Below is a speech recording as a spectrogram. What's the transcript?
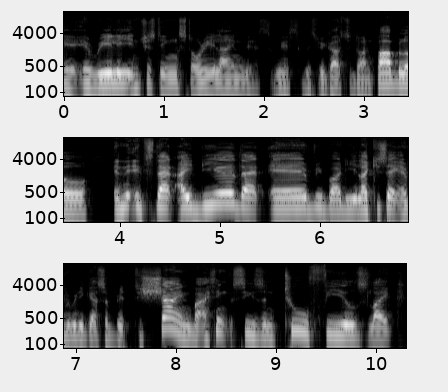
a, a really interesting storyline with, with with regards to Don Pablo. And it's that idea that everybody, like you say, everybody gets a bit to shine. But I think season two feels like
